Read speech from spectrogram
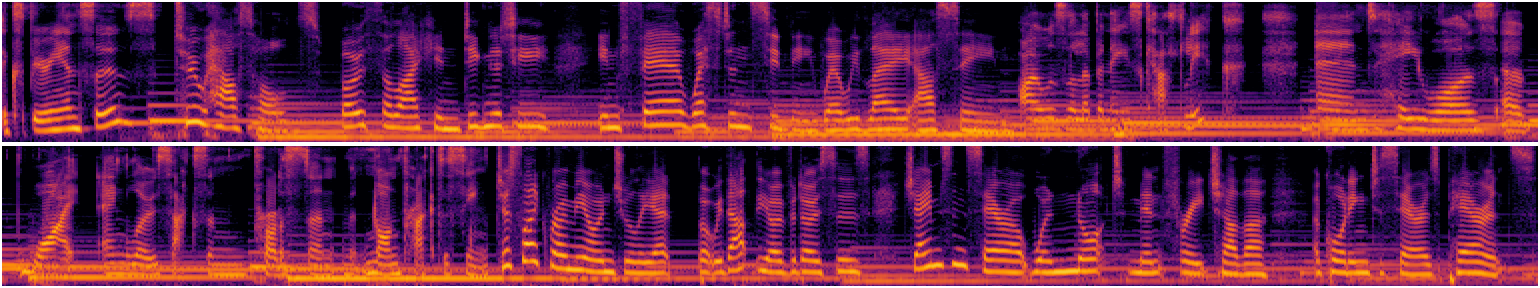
experiences. Two households, both alike in dignity, in fair Western Sydney, where we lay our scene. I was a Lebanese Catholic, and he was a white Anglo Saxon Protestant, non practicing. Just like Romeo and Juliet, but without the overdoses, James and Sarah were not meant for each other, according to Sarah's parents.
